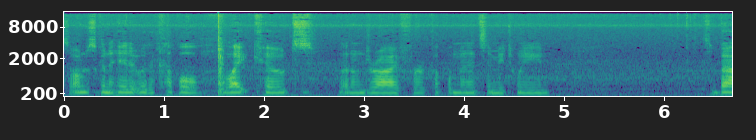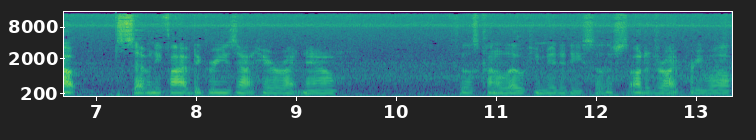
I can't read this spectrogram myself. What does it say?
So I'm just going to hit it with a couple light coats, let them dry for a couple minutes in between. It's about 75 degrees out here right now. Feels kind of low humidity, so this ought to dry pretty well.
